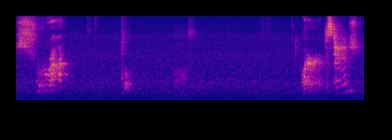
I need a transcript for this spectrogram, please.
Truck. awesome. Or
